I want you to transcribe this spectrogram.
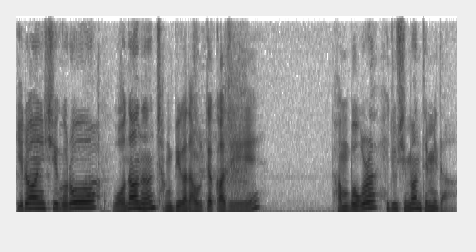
이런 식으로 원하는 장비가 나올 때까지 반복을 해주시면 됩니다.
